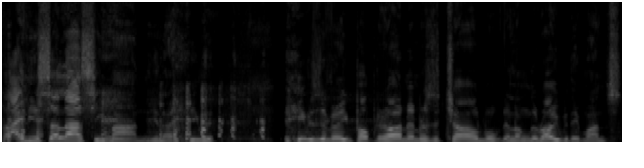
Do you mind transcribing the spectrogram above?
Haile Selassie, man." You know, he was he was a very popular. I remember as a child walking along the road with him once,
